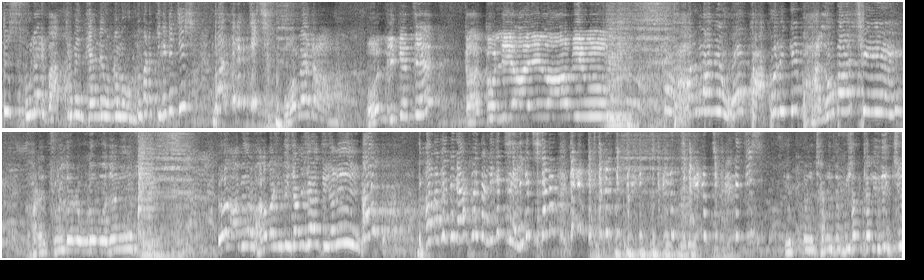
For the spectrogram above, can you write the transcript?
তুই স্কুলের বাথরুমে দেয়ালে ওর নামে উল্টো পাড়া কি লিখেছিস? বল কি লিখেছিস? ও ম্যাডাম ও লিখেছে কাকলি আই লাভ ইউ তার মানে ও কাকলিকে ভালোবাসে। ঘাড়ে চুল ধরে উড়ো বোঝানিস এ, আমি ওর ভালোবাসি তুই জানিস তুই জানিস? এই, একটুখানি ছাড়ি তো বিশাল খেলি দিচ্ছে।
